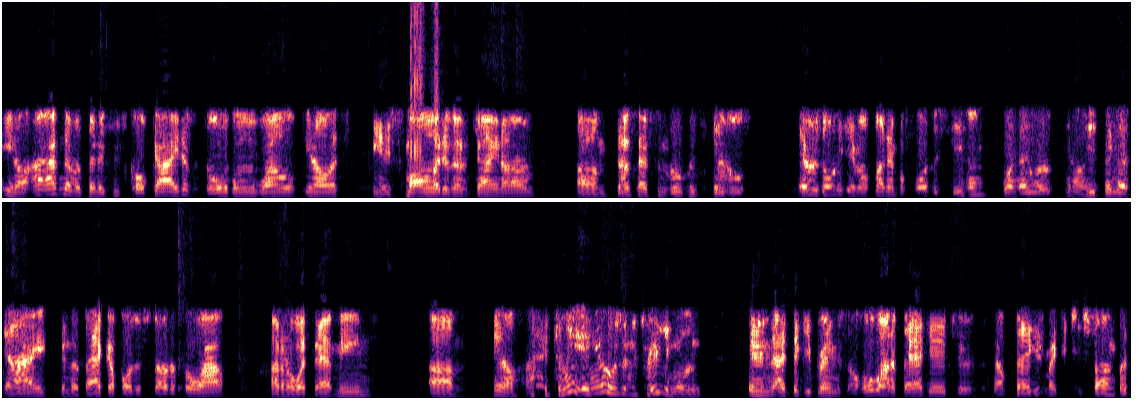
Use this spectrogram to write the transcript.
You know, I, I've never been a huge Colt guy. He doesn't throw the ball well. You know, that's you know, he's small. He doesn't have a giant arm. Um, does have some movement skills. Arizona gave up on him before the season when they were, you know, he'd been their guy, been their backup or the starter for a while. I don't know what that means. Um, you know, to me, and you know, it was an intriguing one and I think he brings a whole lot of baggage. Now, baggage might be too strong, but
